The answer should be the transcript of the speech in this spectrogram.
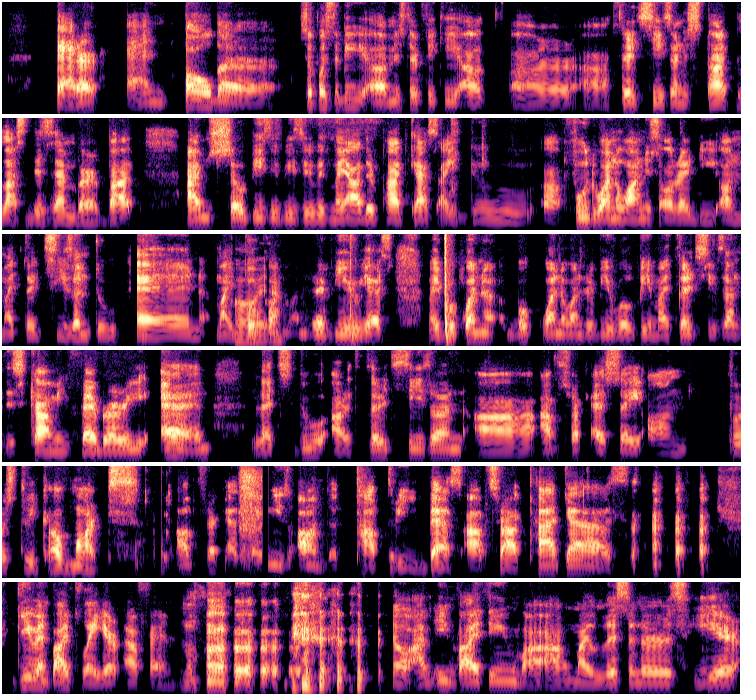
better, and bolder. Supposed to be uh, Mr. Fiki, our, our uh, third season start last December, but I'm so busy, busy with my other podcast. I do uh, Food 101 is already on my third season too. And my Oh, book yeah. 101 review, yes. My book one book 101 review will be my third season this coming February. And let's do our third season uh abstract essay on first week of March. Abstract essay is on the top three best abstract podcasts given by Player FM. no, I'm inviting my, uh, my listeners here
